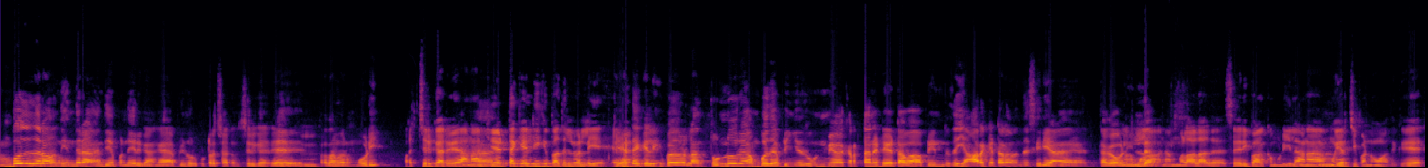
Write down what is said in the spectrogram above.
ஐம்பது தடவை வந்து இந்திரா காந்தியே பண்ணியிருக்காங்க அப்படின்னு ஒரு குற்றச்சாட்டு வச்சிருக்காரு பிரதமர் மோடி. வச்சிருக்காரு. ஆனா கேட்ட கேள்விக்கு பதில் வரலையே. கேட்ட கேள்விக்கு பதிலாம் தொண்ணூறு ஐம்பது அப்படிங்கிறது உண்மையா கரெக்டான டேட்டாவா அப்படின்றது யாரை கேட்டாலும் வந்து சரியான தகவல் இல்ல. நம்மளால அதை சரி பார்க்க முடியல. ஆனா முயற்சி பண்ணுவோம் அதுக்கு.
